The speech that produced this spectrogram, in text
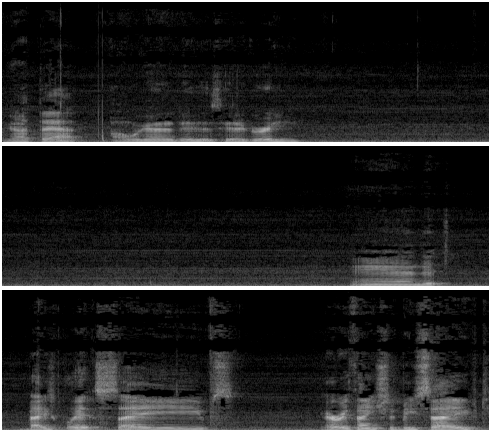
we got that. All we gotta do is hit agree. And it basically it saves, everything should be saved.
